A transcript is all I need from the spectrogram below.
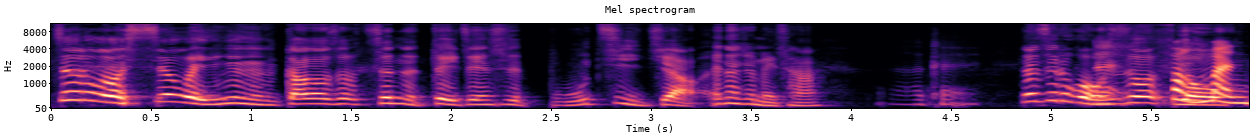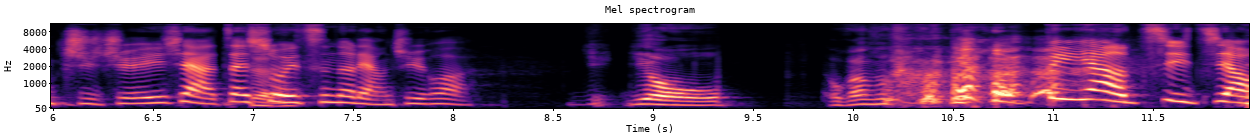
这如果修为已经很高到说，真的对这件事不计较，哎，那就没差。OK。但是如果我是说放慢咀嚼一下，再说一次那两句话，有。我刚说 有必要计较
